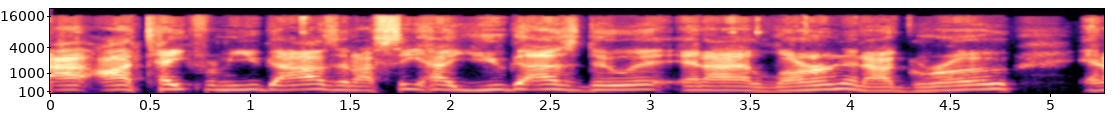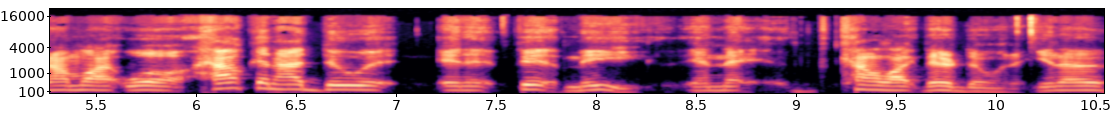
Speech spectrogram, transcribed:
I, I take from you guys and I see how you guys do it and I learn and I grow and I'm like, well, how can I do it and it fit me? And kind of like they're doing it, you know.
